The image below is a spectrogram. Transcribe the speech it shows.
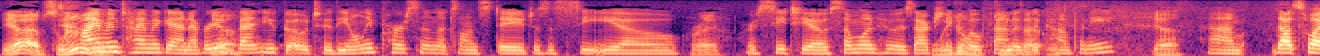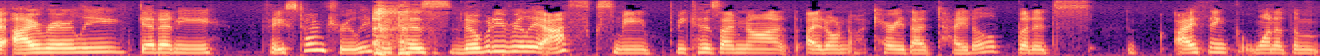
Yeah, absolutely. Time and time again, every Yeah. event you go to, the only person that's on stage is a CEO right. or CTO, someone who has actually co-founded the that with- company. Yeah. Um, that's why I rarely get any FaceTime, truly, because nobody really asks me because I'm not, I don't carry that title. But it's, I think one of the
